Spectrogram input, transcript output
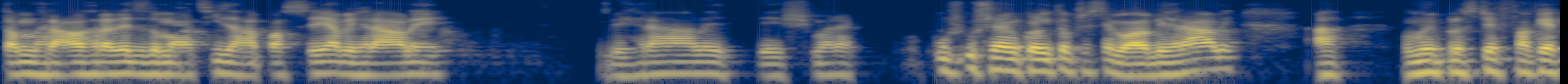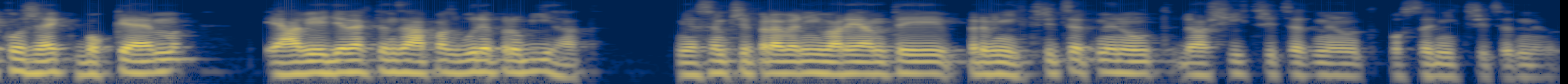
tam hrál Hradec domácí zápasy a vyhráli, vyhráli, ježmarek, už, už nevím, kolik to přesně bylo, ale vyhráli a on mi prostě fakt jako řekl bokem, já věděl, jak ten zápas bude probíhat. Měl jsem připravený varianty prvních 30 minut, dalších 30 minut, posledních 30 minut.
